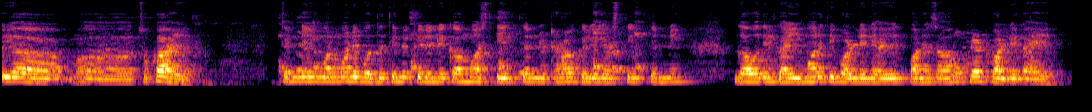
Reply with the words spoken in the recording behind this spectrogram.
या चुका आहेत. त्यांनी मनमानी पद्धतीने केलेली कामं असतील त्यांनी ठराव केलेले असतील त्यांनी गावातील काही इमारती पाडलेल्या आहेत पाण्याचा आरो प्लॅन्ट पाडलेला आहे.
